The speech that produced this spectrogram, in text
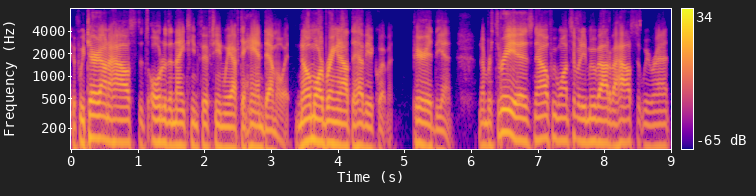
if we tear down a house that's older than 1915, we have to hand demo it. No more bringing out the heavy equipment. Period. The end. Number three is now if we want somebody to move out of a house that we rent,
